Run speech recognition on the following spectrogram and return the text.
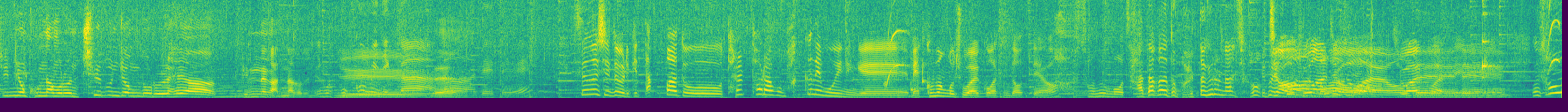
찜용 콩나물은 7분 정도를 해야 비린내가 안 나거든요. 이거 볶음이니까. 네. 아, 네네. 승은 씨도 이렇게 딱 봐도 털털하고 화끈해 보이는 게 매콤한 거 좋아할 것 같은데 어때요? 저는 뭐 자다가도 벌떡 일어나죠. 그쵸? 좋아하죠. 좋아요. 좋아할 것 네. 같아. 네. 서울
